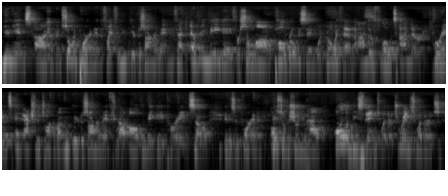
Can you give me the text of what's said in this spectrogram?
unions uh, have been so important in the fight for nuclear disarmament. And in fact, every May Day for so long, Paul Robeson would go with them on their floats, on their parades, and actually talk about nuclear disarmament throughout all of the May Day parades. So it is important also to show you how all of these things, whether it's race, whether it's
